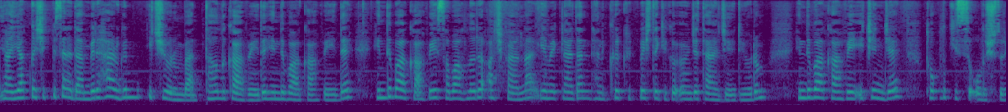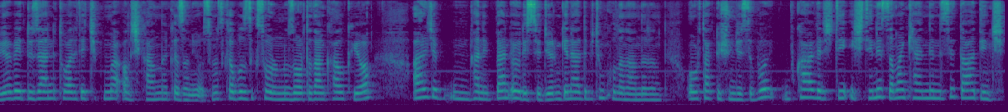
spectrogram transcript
yani yaklaşık bir seneden beri her gün içiyorum ben. Tahıllı kahveyi de, hindiba kahveyi de. Hindiba kahveyi sabahları aç karnına yemeklerden hani 40-45 dakika önce tercih ediyorum. Hindiba kahveyi içince tokluk hissi oluşturuyor ve düzenli tuvalete çıkma alışkanlığı kazanıyorsunuz. Kabızlık sorununuz ortadan kalkıyor. Ayrıca hani ben öyle hissediyorum. Genelde bütün kullananların ortak düşüncesi bu. Bu kahveleri içti, içtiğiniz zaman kendinizi daha dinç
